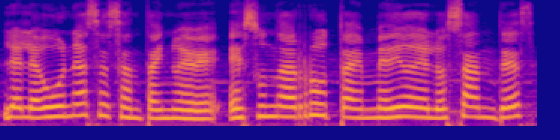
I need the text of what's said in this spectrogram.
La Laguna 69 es una ruta en medio de los Andes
